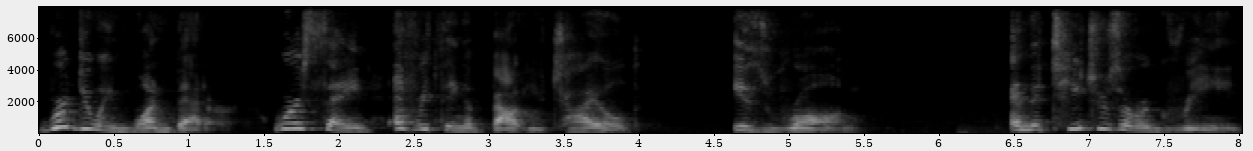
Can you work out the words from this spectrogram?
We're doing one better. We're saying everything about you, child, is wrong. And the teachers are agreeing,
